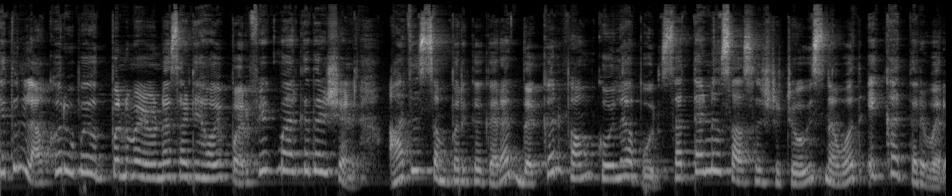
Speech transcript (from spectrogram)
फळबागेतून लाखो रुपये उत्पन्न मिळवण्यासाठी हवे परफेक्ट मार्गदर्शन. आजच संपर्क करा दक्कन फार्म कोल्हापूर सत्त्याण्णव सहासष्ट चोवीस नव्वद एकाहत्तर वर.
